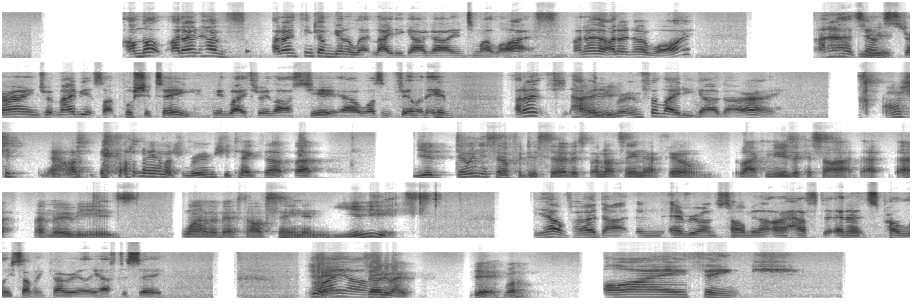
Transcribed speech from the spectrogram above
I'm not. I don't have. I don't think I'm gonna let Lady Gaga into my life. I know that. I don't know why. I know that sounds Yeah. strange, but maybe it's like Pusha T midway through last year. How I wasn't feeling him. I don't have any room for Lady Gaga. Eh? Oh, she. no, I, I don't know how much room she takes up, but you're doing yourself a disservice by not seeing that film. Like music aside, that that that movie is one of the best I've seen in years. Yeah, I've heard that, and everyone's told me that I have to, and it's probably something I really have to see. Yeah. I, um, so anyway, yeah. What? I think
